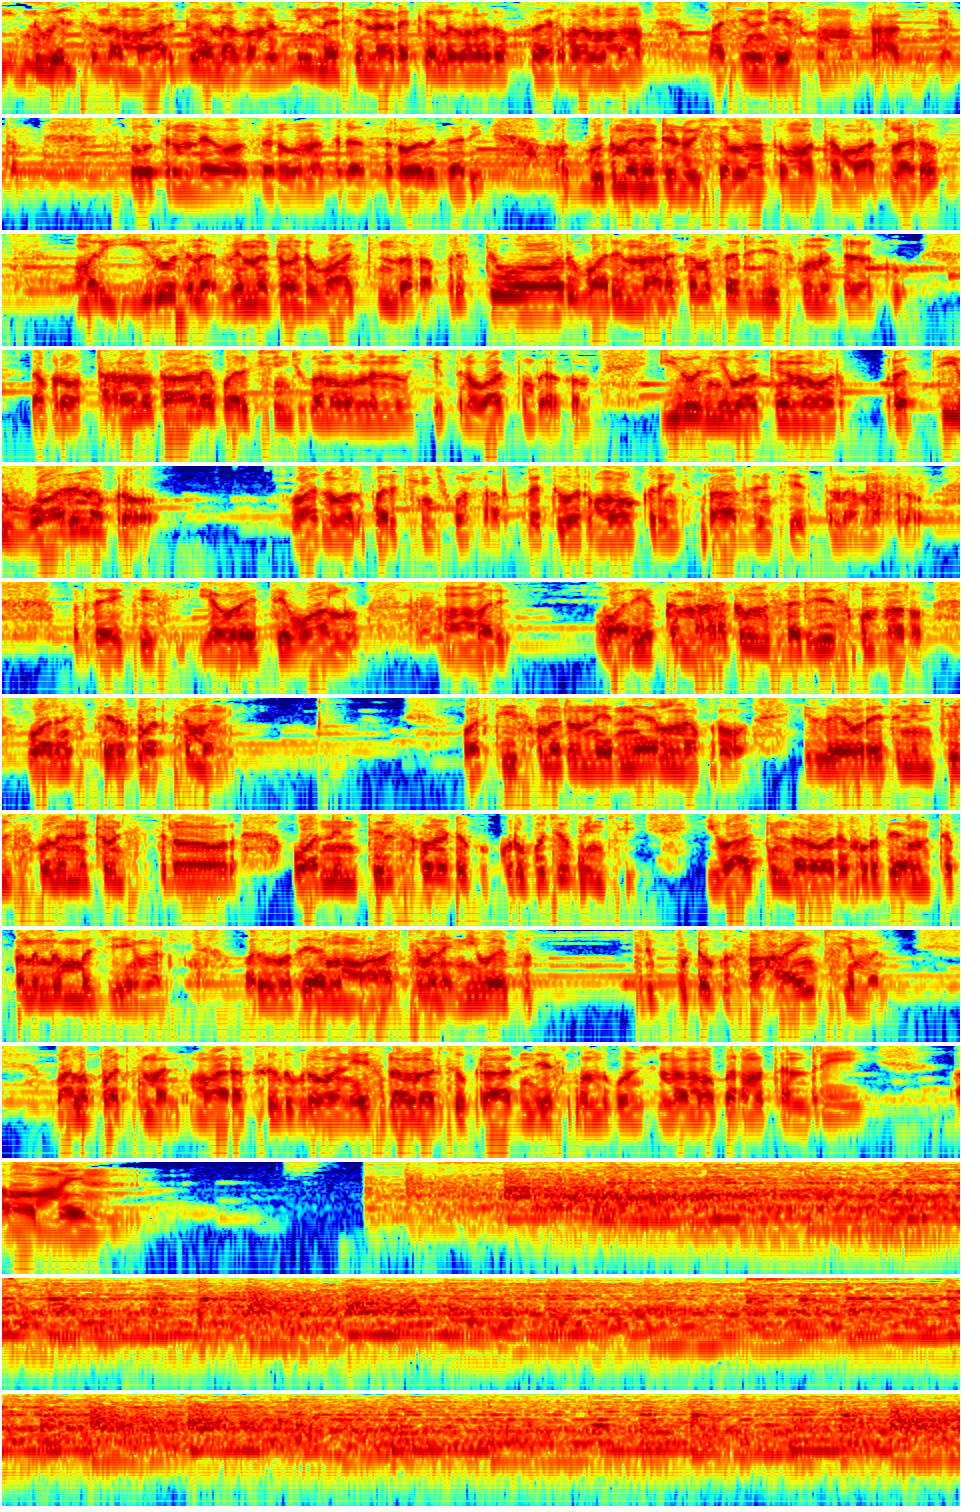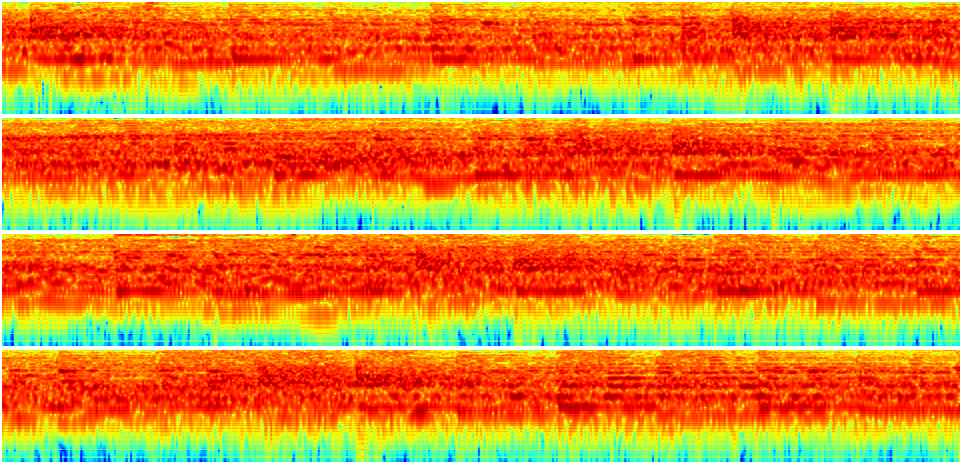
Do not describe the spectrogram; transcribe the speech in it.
ఈ నువ్వు వెళ్తున్న మార్గం ఎలాగున్నది? నీ నడిచే నడక ఎలాగున్నది? ఒకసారి మనం మనం పరిచయం చేసుకుందాం ప్రార్థన చేద్దాం. స్తోత్రం దేవ సర్వోన్నతుడ సర్వాధికారి. అద్భుతమైనటువంటి విషయాలు నాతో మాతో మాట్లాడు మరి ఈ రోజున విన్నటువంటి వాక్యం ద్వారా ప్రతి వారు వారి నడకను సరి చేసుకున్నట్టు నా ప్రభావ తనను తానే పరీక్షించుకున్న వల్ల నువ్వు చెప్పిన వాక్యం ప్రకారం ఈ రోజు నీ వాక్యం ఉన్నవారు ప్రతి వారు నా ప్రభావ వారిని వాళ్ళు పరీక్షించుకుంటున్నారు. ప్రతి వారు మోకరించి ప్రార్థన చేస్తున్నారు నా ప్రభు. మరి దయచేసి ఎవరైతే వాళ్ళు మరి వారి యొక్క నడకలను సరి చేసుకుంటున్నారో వారిని స్థిరపరచమని. వారు తీసుకున్నటువంటి నిర్ణయాలు నా ప్రభావ ఇది ఎవరైతే నేను తెలుసుకోలేనటువంటి స్థితిలో వారు నేను తెలుసుకునేటకు కృప చూపించి ఈ వాక్యం ద్వారా వారి హృదయాలను తెప్పలింప చేయమని వారి హృదయాలను మార్చమని నీ వైపు త్రిప్పుటకు సహాయం చేయమని బలపరచమని మా రక్షకుడు ప్రభావ నేసినాము నడుచు ప్రార్థన చేసి పొందుకుంటున్నామా పరమ తండ్రి. ఆ మెన్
